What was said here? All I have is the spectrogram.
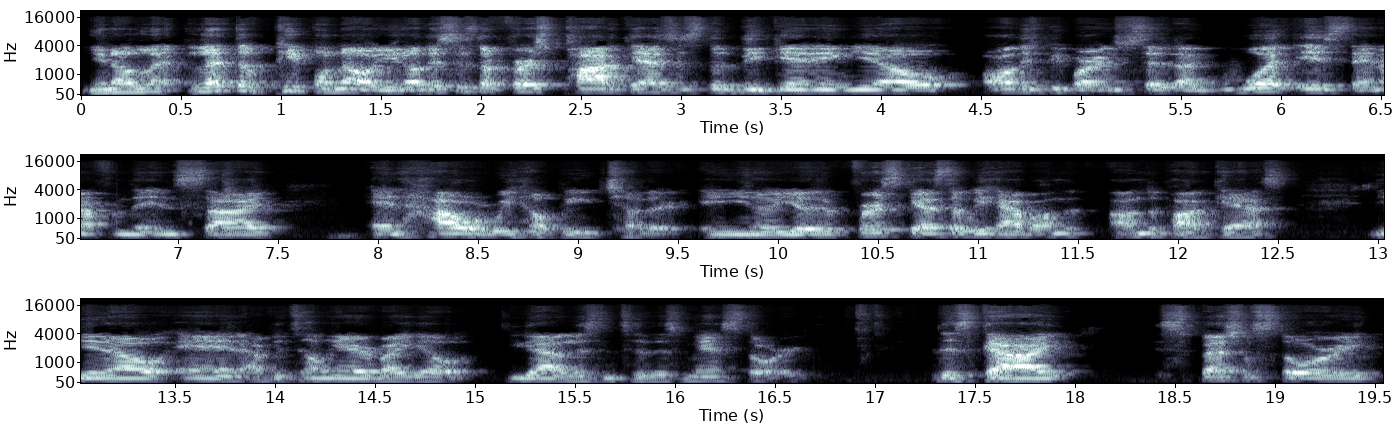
you know, let, let the people know, you know, this is the first podcast, it's the beginning, you know, all these people are interested, like, what is Stand Up from the Inside? And how are we helping each other? And you know, you're the first guest that we have on the on the podcast, you know, and I've been telling everybody, yo, you gotta listen to this man's story. This guy, special story.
